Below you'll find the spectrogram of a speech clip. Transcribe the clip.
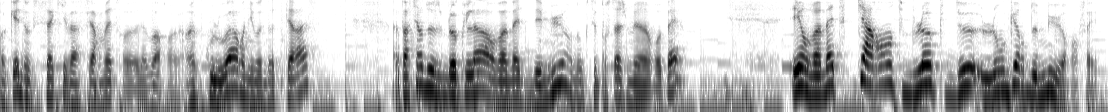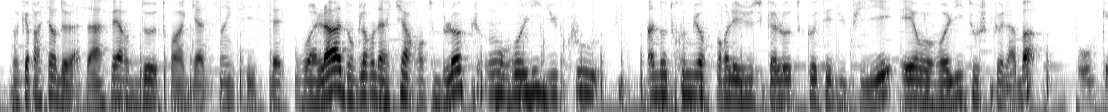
Ok, donc c'est ça qui va permettre euh, d'avoir un couloir au niveau de notre terrasse. À partir de ce bloc là, on va mettre des murs, donc c'est pour ça que je mets un repère et on va mettre 40 blocs de longueur de mur en fait. Donc à partir de là, ça va faire 2, 3, 4, 5, 6, 7. Voilà, donc là on est à 40 blocs. On relie du coup un autre mur pour aller jusqu'à l'autre côté du pilier et on relie touche que là-bas. Ok.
